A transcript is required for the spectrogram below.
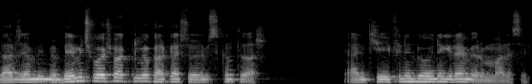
vereceğim bilmiyorum. Benim hiç boş vaktim yok arkadaşlar. Öyle bir sıkıntı var. Yani keyfine bir oyuna giremiyorum maalesef.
